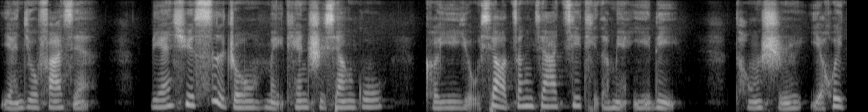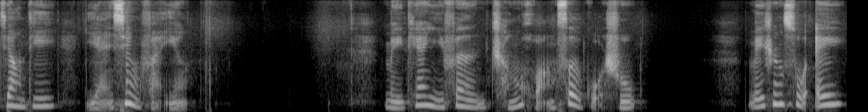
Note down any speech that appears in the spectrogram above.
研究发现，连续四周每天吃香菇，可以有效增加机体的免疫力，同时也会降低炎性反应。每天一份橙黄色果蔬。维生素 A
